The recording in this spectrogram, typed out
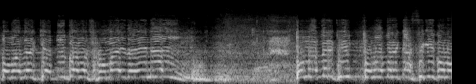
তোমাদের কাছে কোনো সময় দেয় নাই। তোমাদের কি, তোমাদের কাছে কি কোনো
